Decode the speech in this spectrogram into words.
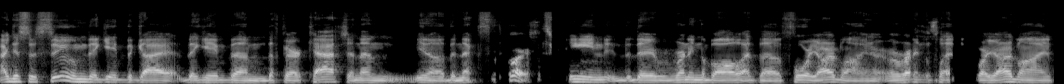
I just assumed they gave the guy they gave them the fair catch, and then you know the next of course screen they're running the ball at the four yard line or, or running the play at the four yard line,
